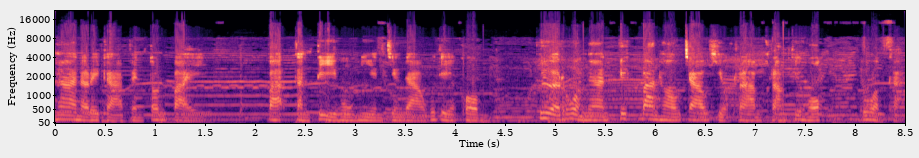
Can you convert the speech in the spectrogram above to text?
15 นาฬิกาเป็นต้นไป ปะกันตี้โฮงเฮียนเชียงดาววิทยาคม เพื่อร่วมงานปิกบ้านเฮาเจ้าเขียวครามครั้งที่ 6 ร่วมกัน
